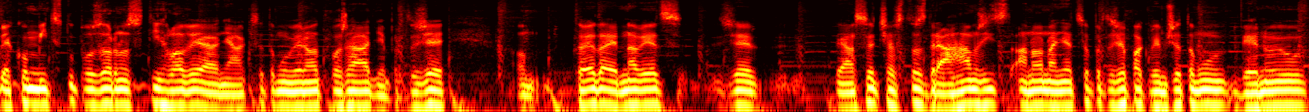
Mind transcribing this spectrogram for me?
jako mít tu pozornost v té hlavě a nějak se tomu věnovat pořádně, protože on, to je ta jedna věc, že já se často zdráhám říct ano na něco, protože pak vím, že tomu věnuju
